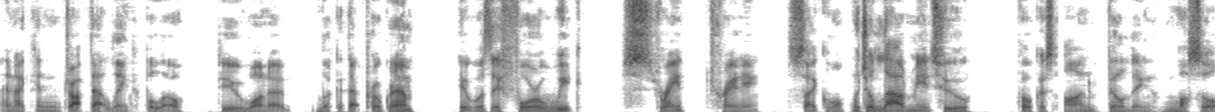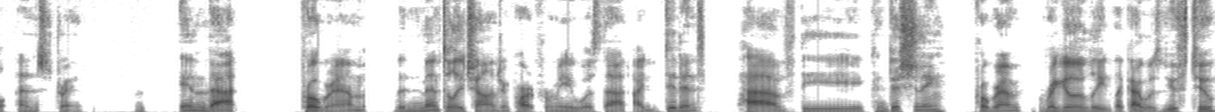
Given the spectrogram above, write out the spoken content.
and I can drop that link below if you want to look at that program. It was a four week strength training cycle, which allowed me to focus on building muscle and strength. In that program, the mentally challenging part for me was that I didn't have the conditioning program regularly like I was used to.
